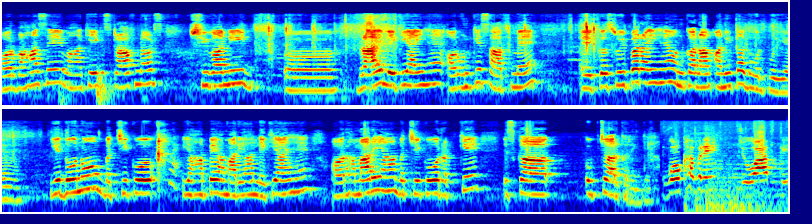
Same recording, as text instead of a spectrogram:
और वहाँ से, वहाँ की एक स्टाफ नर्स शिवानी राय लेके आई हैं और उनके साथ में एक स्वीपर आई हैं उनका नाम अनीता धोलपुरिया है। ये दोनों बच्ची को यहाँ पे हमारे यहाँ लेके आए हैं और हमारे यहाँ बच्चे को रख के इसका उपचार करेंगे। वो खबरें जो आपके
